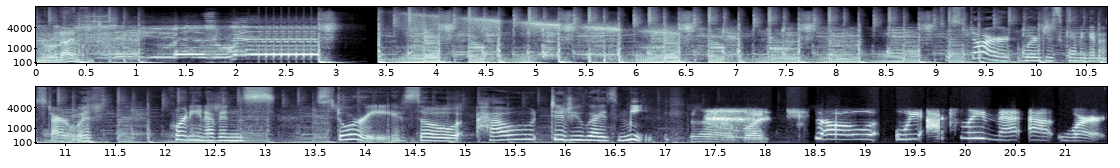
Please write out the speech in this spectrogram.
in Rhode Island. To start, we're just kind of going to start with Courtney and Evan's story. So, how did you guys meet? Oh boy. So we actually met at work.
